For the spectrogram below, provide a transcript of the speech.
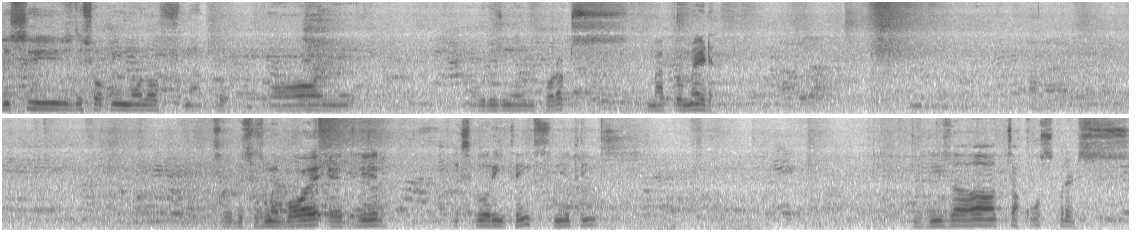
This is the shopping mall of Macro. All original products Macro made. So this is my boy Edwir exploring things, new things. These are choco spreads.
